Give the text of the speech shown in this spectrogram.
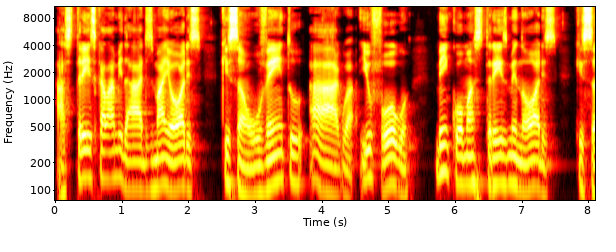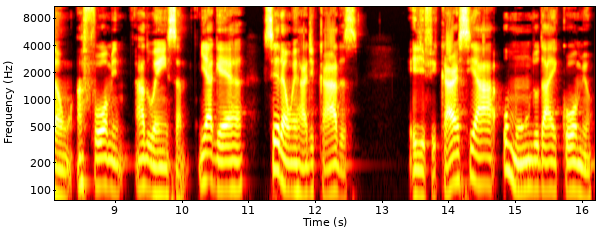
as três calamidades maiores, que são o vento, a água e o fogo, bem como as três menores, que são a fome, a doença e a guerra, serão erradicadas. Edificar-se-á o mundo da Ecômio,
